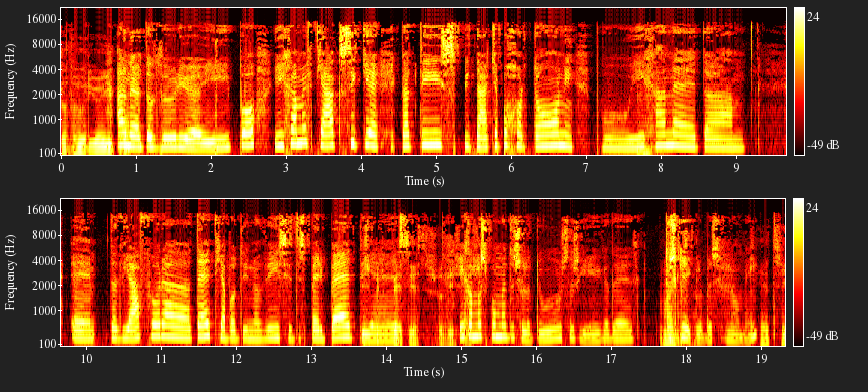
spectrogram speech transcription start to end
το δούριο ύπο. Α, ναι, το δούριο ύπο. Είχαμε φτιάξει και κάτι σπιτάκια από χορτόνι που είχαν τα, ε, τα διάφορα τέτοια από την Οδύση, τις Τις περιπέτειες. περιπέτειες της Οδύσσιας. Είχαμε, ας πούμε, τους λωτούς, τους γίγαντες, τους Μάλιστα. κύκλοπες, συγγνώμη. Έτσι,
